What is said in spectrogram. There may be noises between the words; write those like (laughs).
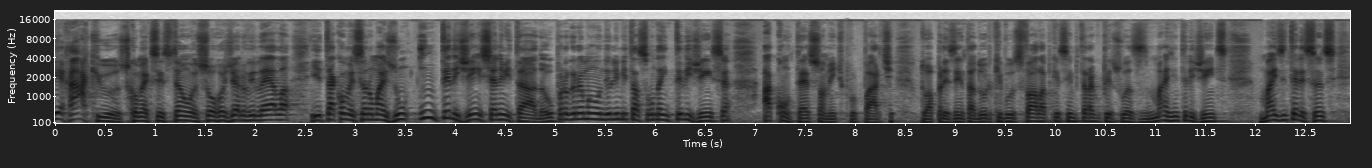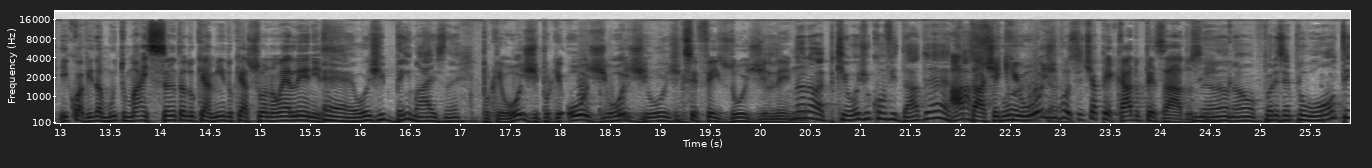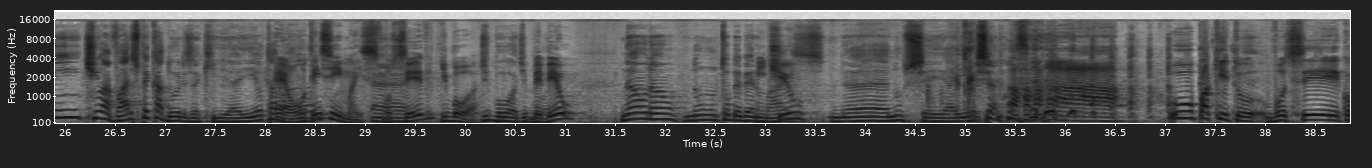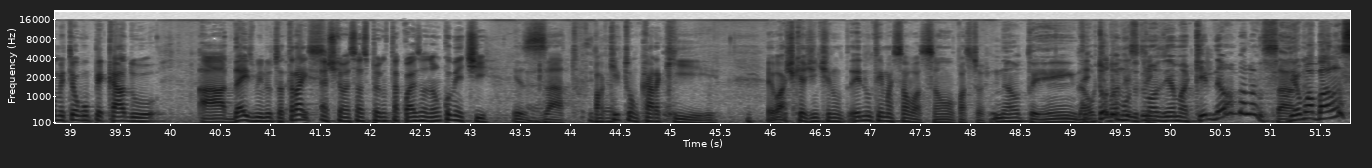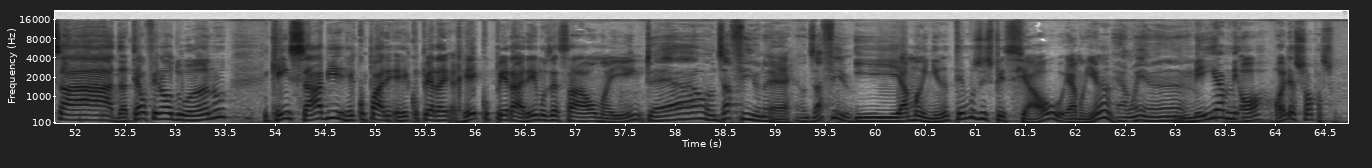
Terráqueos, como é que vocês estão? Eu sou o Rogério Vilela e está começando mais um Inteligência Limitada, o programa onde a limitação da inteligência acontece somente por parte do apresentador que vos fala, porque sempre trago pessoas mais inteligentes, mais interessantes e com a vida muito mais santa do que a minha, do que a sua, não é, Lênis? É, hoje bem mais, né? Porque hoje, porque hoje, hoje, Hoje, hoje. o que você fez hoje, Lênis? Não, não, é porque hoje o convidado é. Ah, tá, achei que pastor, hoje cara? você tinha pecado pesado, assim. Não, não. Por exemplo, ontem tinha vários pecadores aqui. Aí eu tava. É, ontem sim, mas você de boa. De boa, de boa. Bebeu? Não, não, não tô bebendo Mentiu? mais. É, não sei. Aí eu já não (laughs) sei. (laughs) o Paquito, você cometeu algum pecado há 10 minutos atrás? Acho que é mais fácil perguntar quais eu não cometi. Exato. ele Paquito é um cara que. Eu acho que a gente não. Ele não tem mais salvação, pastor. Não tem. Da Tem, última todo vez mundo que tem. nós viemos aqui, ele deu uma balançada. Deu uma balançada. Até o final do ano, quem sabe recupere- recupera- recuperaremos essa alma aí, hein? É um desafio, né? É. um desafio. E amanhã temos o especial. É amanhã? É amanhã. Meia. me- Ó, olha só, pastor.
